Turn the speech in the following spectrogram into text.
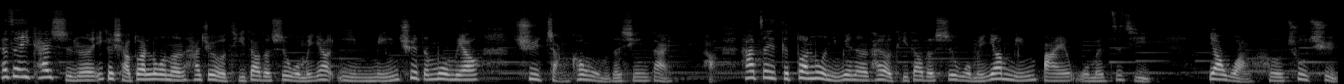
他在一开始呢，一个小段落呢，他就有提到的是，我们要以明确的目标去掌控我们的心态。好，他这个段落里面呢，他有提到的是，我们要明白我们自己要往何处去。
